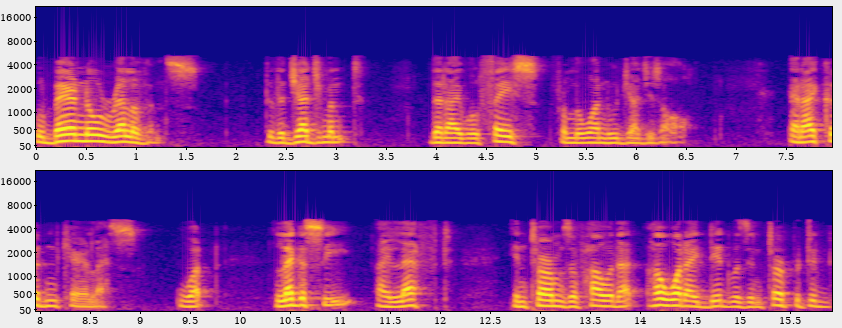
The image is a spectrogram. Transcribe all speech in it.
will bear no relevance to the judgment that I will face from the one who judges all. And I couldn't care less what legacy I left in terms of how that how what I did was interpreted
